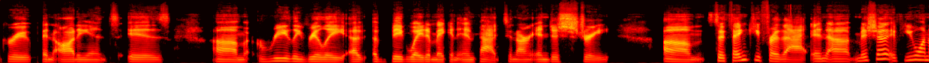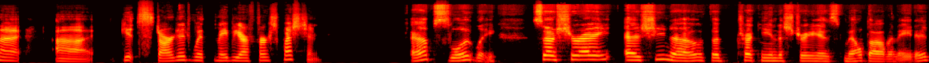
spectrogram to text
group and audience is um, really really a, a, big way to make an impact in our industry um, so thank you for that and uh, misha if you want to uh, get started with maybe our first question absolutely so Sharae, as you know the trucking industry is male dominated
